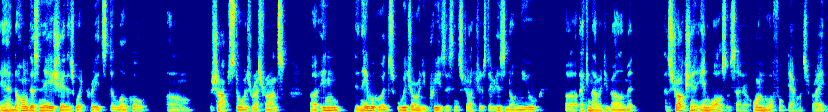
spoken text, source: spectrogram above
and the home destination is what creates the local um, shops, stores, restaurants uh, in the neighborhoods, which are already pre-existing structures. There is no new uh, economic development construction in Wollaston Center or Norfolk Downs, right?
